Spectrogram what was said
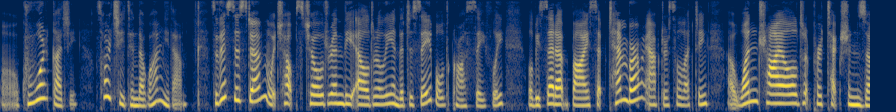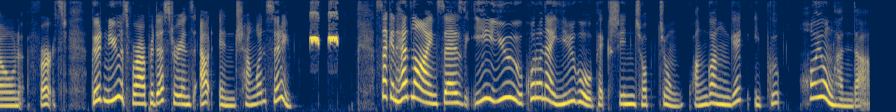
9월까지 설치된다고 합니다. So this system, which helps children, the elderly, and the disabled cross safely, will be set up by September after selecting a one child protection zone first. Good news for our pedestrians out in Changwon City. Second headline says EU 코로나19 백신 접종 관광객 입국 허용한다.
